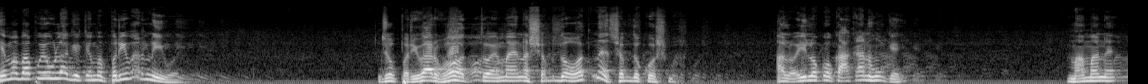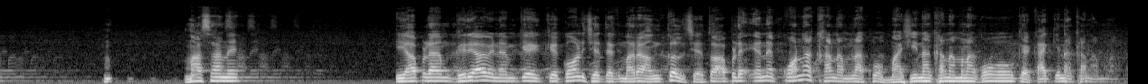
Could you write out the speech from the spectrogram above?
એમાં બાપુ એવું લાગે કે એમાં પરિવાર નહીં હોય. જો પરિવાર હોત તો એમાં એના શબ્દો હોત ને, શબ્દકોશમાં. હાલો, એ લોકો કાકાને શું કે મામાને માસાને એ આપણે આમ ઘરે આવે ને એમ કહે કે કોણ છે? તે મારા અંકલ છે. તો આપણે એને કોના ખાનામાં નાખવો? માસીના ખાનામાં નાખવો કે કાકીના ખાનામાં નાખવો?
